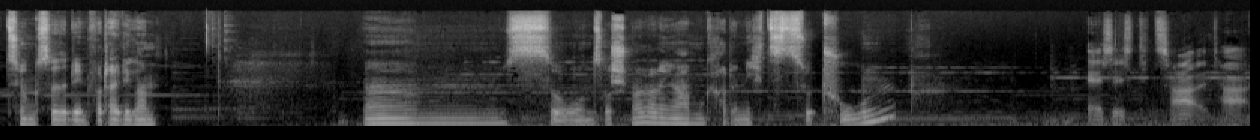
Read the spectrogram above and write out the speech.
beziehungsweise den Verteidigern. Ähm, so, unsere Schneiderlinge haben gerade nichts zu tun. Es ist Zahltag.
